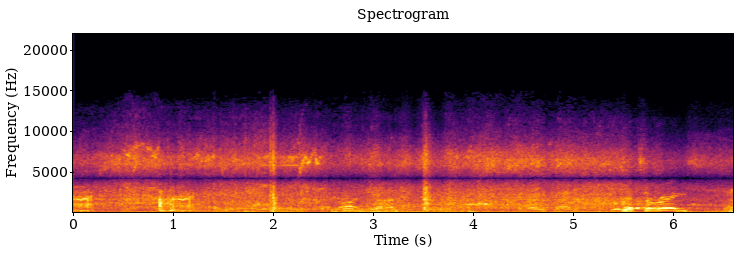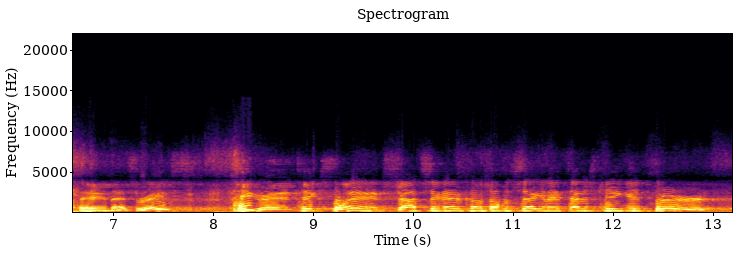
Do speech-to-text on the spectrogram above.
race. And that's a race. Tigran takes the win. John St. Comes home in second and Dennis King in third.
